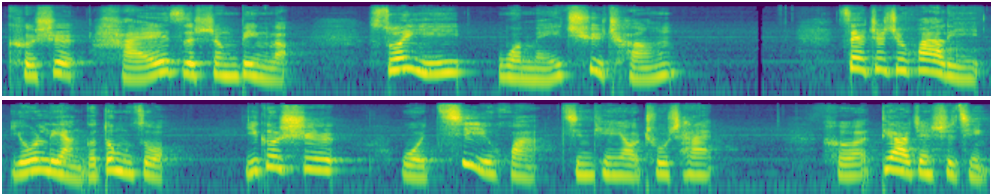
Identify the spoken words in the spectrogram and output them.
可是孩子生病了，所以我没去成。在这句话里有两个动作，一个是我计划今天要出差，和第二件事情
